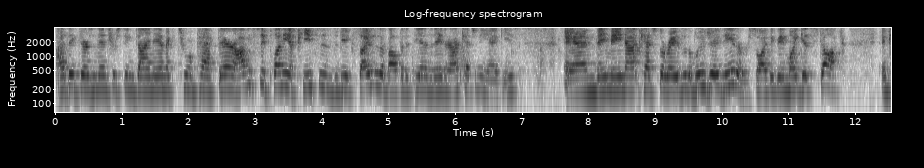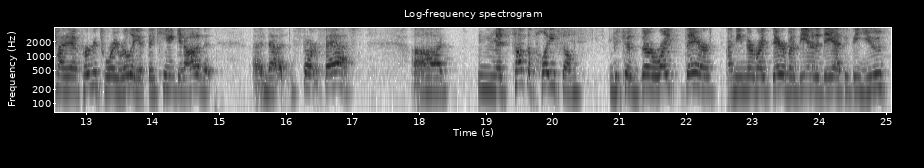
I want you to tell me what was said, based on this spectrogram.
I think there's an interesting dynamic to unpack there. Obviously, plenty of pieces to be excited about, but at the end of the day, they're not catching the Yankees, and they may not catch the Rays or the Blue Jays either. So I think they might get stuck in kind of that purgatory, really, if they can't get out of it and uh, start fast. Uh, it's tough to place them because they're right there. I mean, they're right there, but at the end of the day, I think the youth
